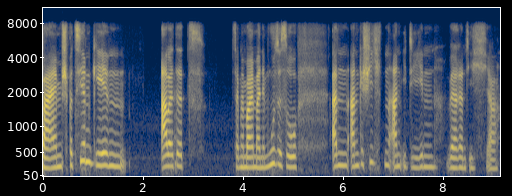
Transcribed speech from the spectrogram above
beim Spazierengehen arbeitet, sagen wir mal, meine Muse so an, an Geschichten, an Ideen, während ich ja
